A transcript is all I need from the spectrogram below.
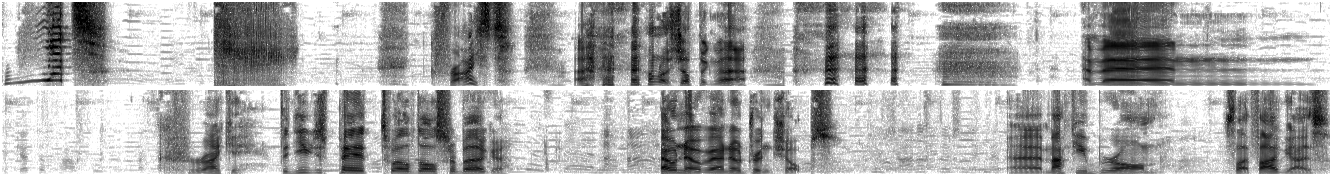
what? Christ! I'm not shopping there. and then, crikey, did you just pay twelve dollars for a burger? Oh no, there are no drink shops. Uh, Matthew Braun. It's like Five Guys.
